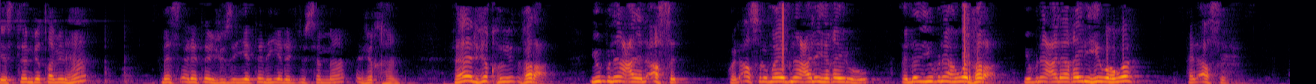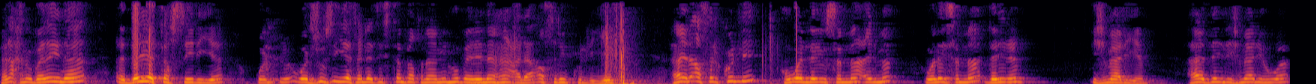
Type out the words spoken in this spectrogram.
يستنبط منها مسألة جزئية هي التي تسمى فقها. فهذا الفقه فرع. يبنى على الأصل والأصل ما يبنى عليه غيره. الذي يبنى هو الفرع. يبنى على غيره وهو الأصل. فنحن بنينا الدليل التفصيلية والجزئية التي استنبطنا منه بنيناها على أصل كلي. هذا الأصل الكلي هو الذي يسمى علما ولا يسمى دليلا إجماليا. هذا الدليل الإجمالي هو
